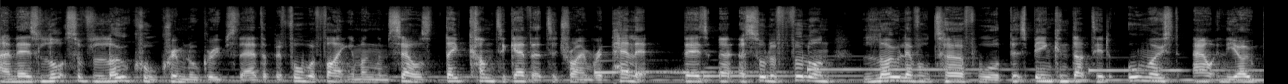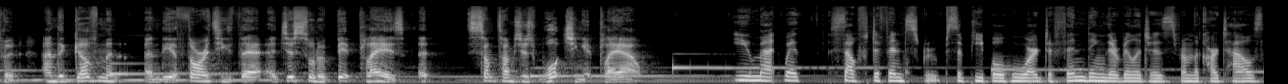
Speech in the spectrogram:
And there's lots of local criminal groups there that, before were fighting among themselves, they've come together to try and repel it. There's a, a sort of full on low level turf war that's being conducted almost out in the open. And the government and the authorities there are just sort of bit players sometimes just watching it play out. You met with self defense groups of people who are defending their villages from the cartels.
